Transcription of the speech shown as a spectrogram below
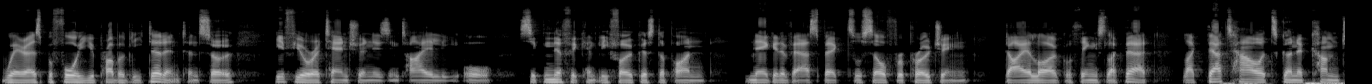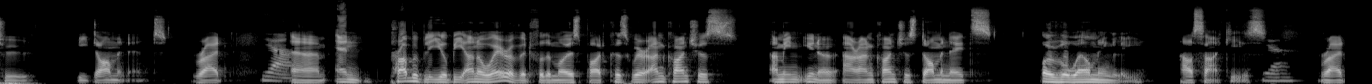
Whereas before you probably didn't. And so if your attention is entirely or significantly focused upon negative aspects or self reproaching dialogue or things like that, like that's how it's going to come to be dominant, right? Yeah. Um, and probably you'll be unaware of it for the most part because we're unconscious. I mean, you know, our unconscious dominates overwhelmingly our psyches. Yeah. Right,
